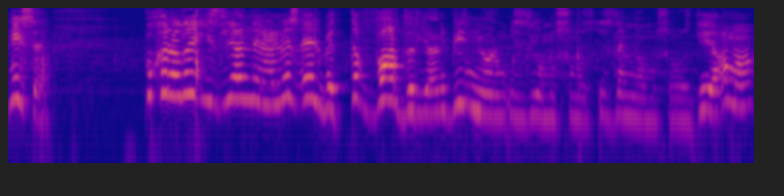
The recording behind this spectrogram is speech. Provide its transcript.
Neyse. Bu kanalı izleyenleriniz elbette vardır yani bilmiyorum izliyor musunuz izlemiyor musunuz diye ama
